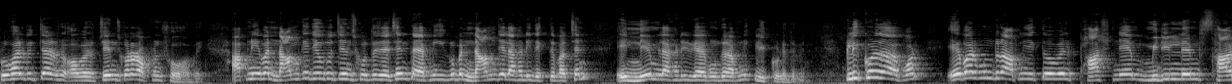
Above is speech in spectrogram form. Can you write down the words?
প্রোফাইল পিকচার চেঞ্জ করার অপশন শো হবে। আপনি এবার নামকে যেহেতু চেঞ্জ করতে চাইছেন, তাই আপনি কী করবেন? নাম যে লেখাটি দেখতে পাচ্ছেন, এই নেম লেখাটির গায়ে বন্ধুরা আপনি ক্লিক করে দেবেন। ক্লিক করে দেওয়ার পর এবার বন্ধুরা আপনি দেখতে পাবেন first name middle name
